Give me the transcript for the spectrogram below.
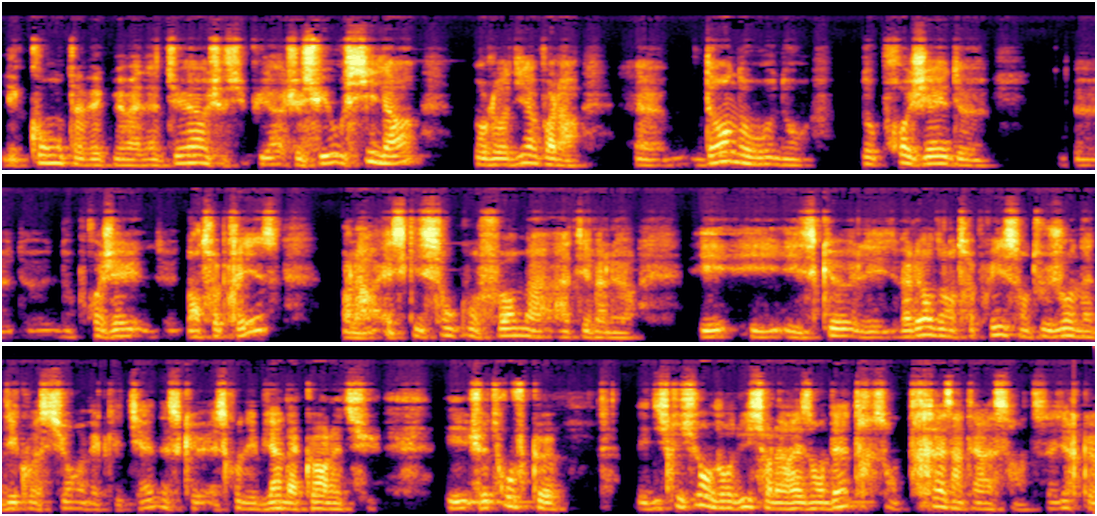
les, comptes avec mes managers, je suis plus là. Je suis aussi là pour leur dire voilà, dans nos, nos, projets de, de nos projets d'entreprise, voilà, est-ce qu'ils sont conformes à, tes valeurs? Et, est-ce que les valeurs de l'entreprise sont toujours en adéquation avec les tiennes? Est-ce qu'on est bien d'accord là-dessus? Et je trouve que les discussions aujourd'hui sur la raison d'être sont très intéressantes. C'est-à-dire que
